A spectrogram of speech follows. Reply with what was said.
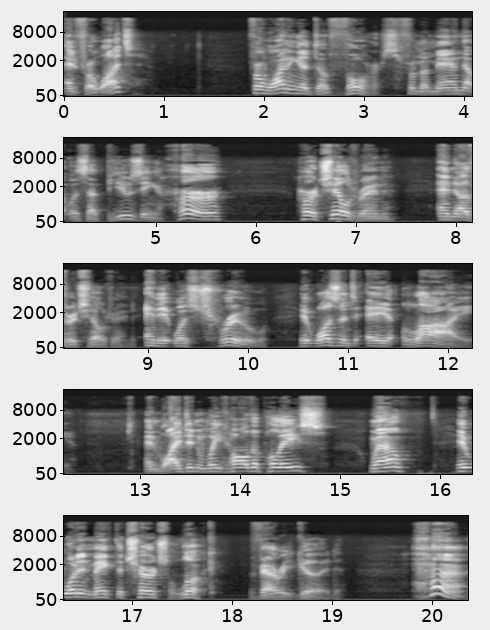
and for what? For wanting a divorce from a man that was abusing her, her children, and other children. And it was true. It wasn't a lie. And why didn't we call the police? Well, it wouldn't make the church look very good. Huh.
